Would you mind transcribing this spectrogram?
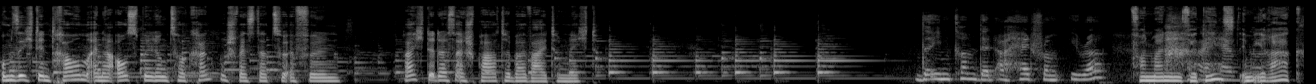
Um sich den Traum einer Ausbildung zur Krankenschwester zu erfüllen, reichte das Ersparte bei weitem nicht. Von meinem Verdienst im Irak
